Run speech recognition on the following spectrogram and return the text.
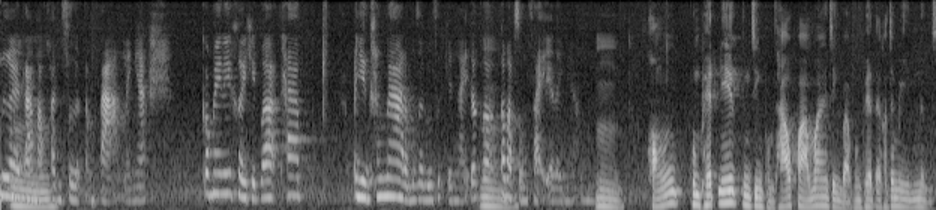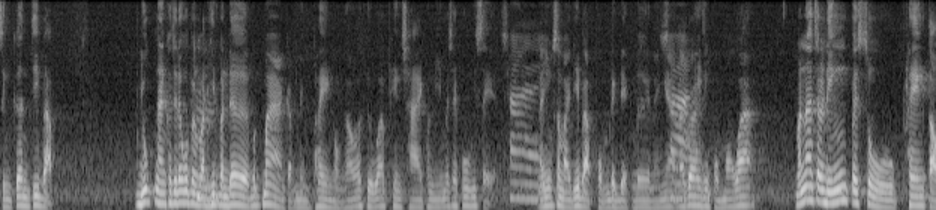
เรื่อยอืมๆตามแบบคอนเสิร์ตต่างๆอะไรเงี้ย ก็ไม่ได้เคยคิดว่าถ้าไปยืนข้างหน้าแล้วมันจะรู้สึกยังไง ก็ก็ก็แบบสงสัยอะไรเงี้ยอืมของคุณเพชรนี่จริง ๆ ผมเท้าความว่าจริงๆแบบคุณเพชรแต่เขาจะมีหนึ่งซิงเกิลที่แบบยุคนั้นเขาจะเรียกว่าเป็นวันอืม hit wonder มากๆ กับหนึ่งเพลงของเขาก็คือว่าเพียงชายคนนี้ไม่ใช่ผู้วิเศษใช่ในยุคสมัยที่แบบผมเด็ก ๆ เลยอะไรเงี้ยใช่แล้วก็จริงๆผมมองว่า มันน่าจะลิงก์ไปสู่เพลงต่อ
